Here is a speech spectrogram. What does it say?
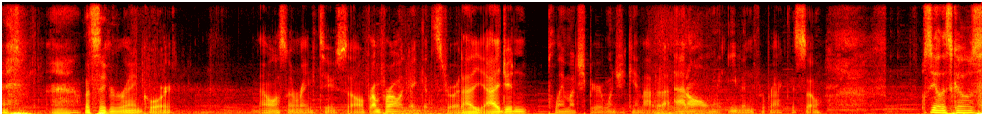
Let's take a rancor. I also rank two, so I'm probably gonna get destroyed. I I didn't play much spirit when she came out at all, even for practice. So we'll see how this goes.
